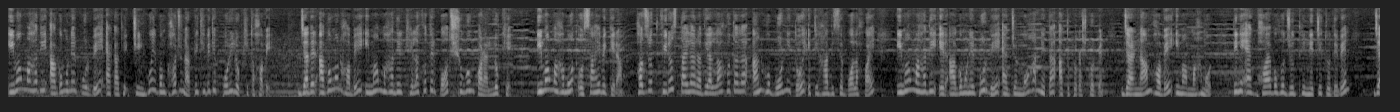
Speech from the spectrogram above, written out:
ইমাম মাহাদি আগমনের পূর্বে একাধিক চিহ্ন এবং ঘটনা পৃথিবীতে পরিলক্ষিত হবে। যাদের আগমন হবে ইমাম মাহাদির খেলাফতের পথ সুগম করার লক্ষ্যে। ইমাম মাহমুদ ও সাহেবে কেরাম। হজরত ফিরোজ তাইলা রাদি আল্লাহ তালা আনহু বর্ণিত একটি হাদিসে বলা হয়, ইমাম মাহাদি এর আগমনের পূর্বে একজন মহান নেতা আত্মপ্রকাশ করবেন, যার নাম হবে ইমাম মাহমুদ। তিনি এক ভয়াবহ যুদ্ধের নেতৃত্ব দেবেন, যে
